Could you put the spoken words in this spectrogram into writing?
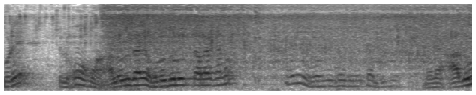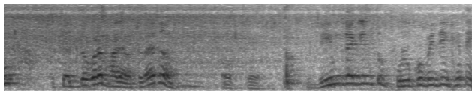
করে চলো, ও আলুর গায়ে হলুদ হলুদ কালার কেন? মানে আলু সেদ্ধ করে ভাজা হচ্ছে, তাই তো? ওকে ডিমটা কিন্তু ফুলকপি দিয়ে খেতে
